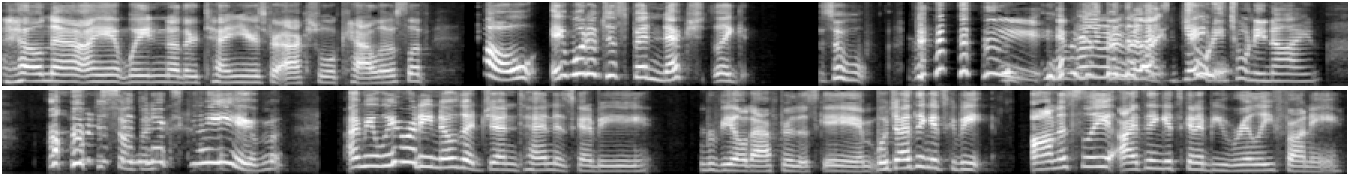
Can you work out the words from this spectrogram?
Hell no, I ain't waiting another 10 years for actual Kalos left. No, it would have just been next, like, so it would've really would have been been like twenty twenty nine. just the next game. I mean, we already know that Gen 10 is going to be revealed after this game, which I think it's going to be, honestly, I think it's going to be really funny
